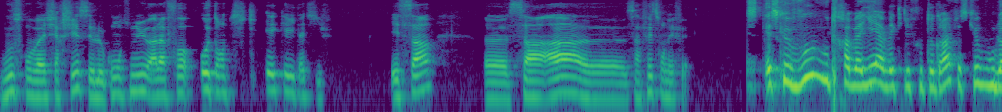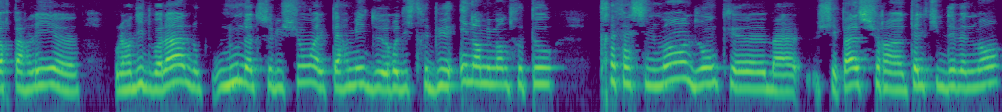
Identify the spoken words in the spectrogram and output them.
Nous, ce qu'on va chercher, c'est le contenu à la fois authentique et qualitatif. Et ça, euh, ça, a, euh, ça fait son effet. Est-ce que vous, vous travaillez avec les photographes? Est-ce que vous leur parlez, euh, vous leur dites, voilà, donc nous, notre solution, elle permet de redistribuer énormément de photos très facilement. Donc, euh, bah, je sais pas, sur un tel type d'événement,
